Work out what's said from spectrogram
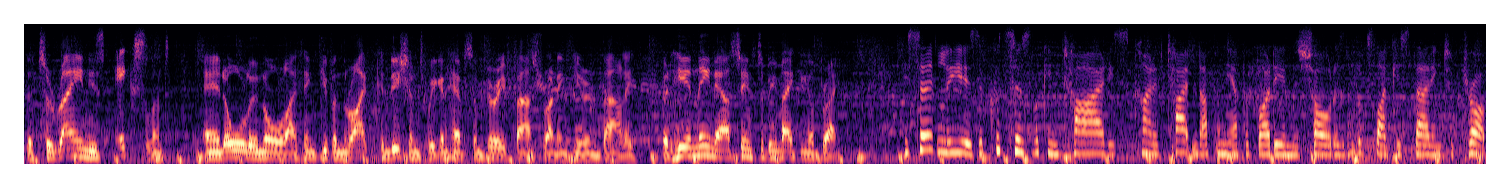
The terrain is excellent, and all in all, I think given the right conditions, we can have some very fast running here in Bali. But here, Nenow seems to be making a break. He certainly is. Akutsu's looking tired. He's kind of tightened up in the upper body and the shoulders, and it looks like he's starting to drop.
